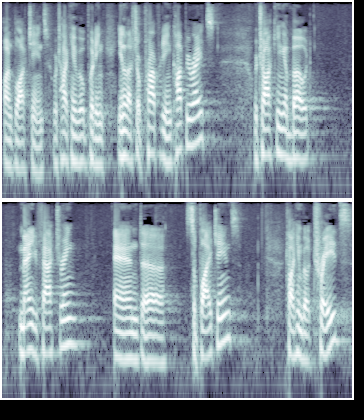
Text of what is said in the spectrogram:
on blockchains. We're talking about putting intellectual property and copyrights. We're talking about manufacturing and uh, supply chains, talking about trades,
